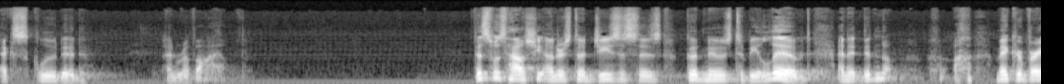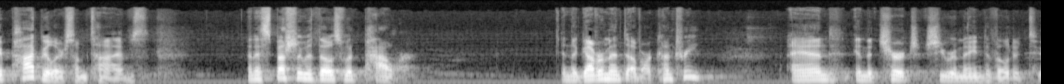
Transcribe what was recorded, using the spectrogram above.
excluded, and reviled. This was how she understood Jesus' good news to be lived, and it didn't make her very popular sometimes, and especially with those who had power in the government of our country and in the church she remained devoted to.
